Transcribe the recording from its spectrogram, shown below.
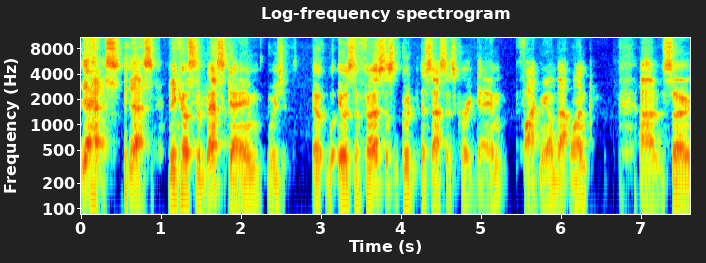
Yes, yes, because the best game, which it, it was the first good Assassin's Creed game. Fight me on that one. Um, so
